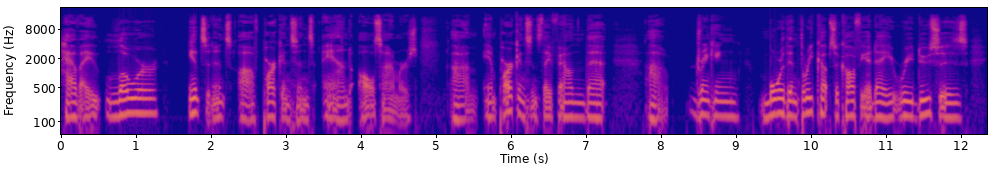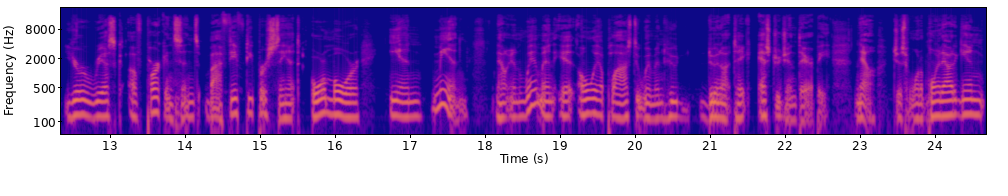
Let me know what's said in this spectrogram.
have a lower incidence of Parkinson's and Alzheimer's. Um, in Parkinson's, they found that uh, drinking more than three cups of coffee a day reduces your risk of Parkinson's by 50% or more in men. Now, in women, it only applies to women who do not take estrogen therapy. Now, just want to point out again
